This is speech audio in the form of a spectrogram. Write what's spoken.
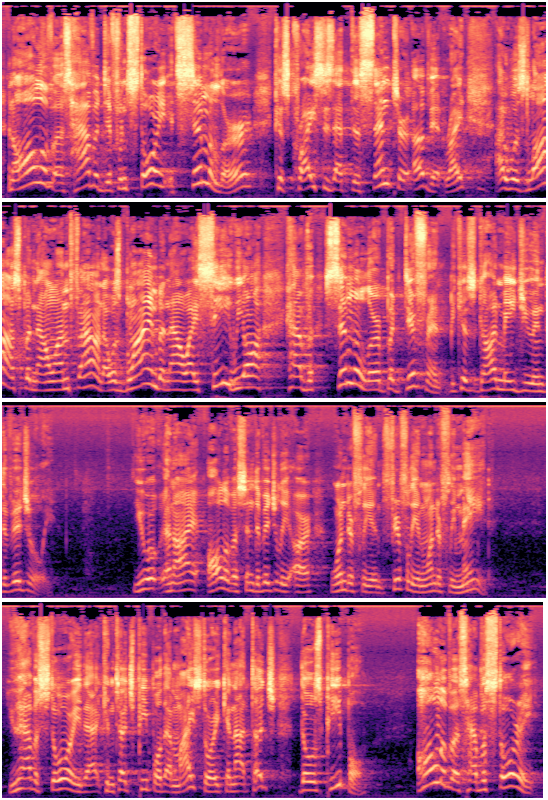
And all of us have a different story. It's similar because Christ is at the center of it, right? I was lost, but now I'm found. I was blind, but now I see. We all have similar but different because God made you individually. You and I, all of us individually, are wonderfully and fearfully and wonderfully made. You have a story that can touch people that my story cannot touch those people. All of us have a story.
